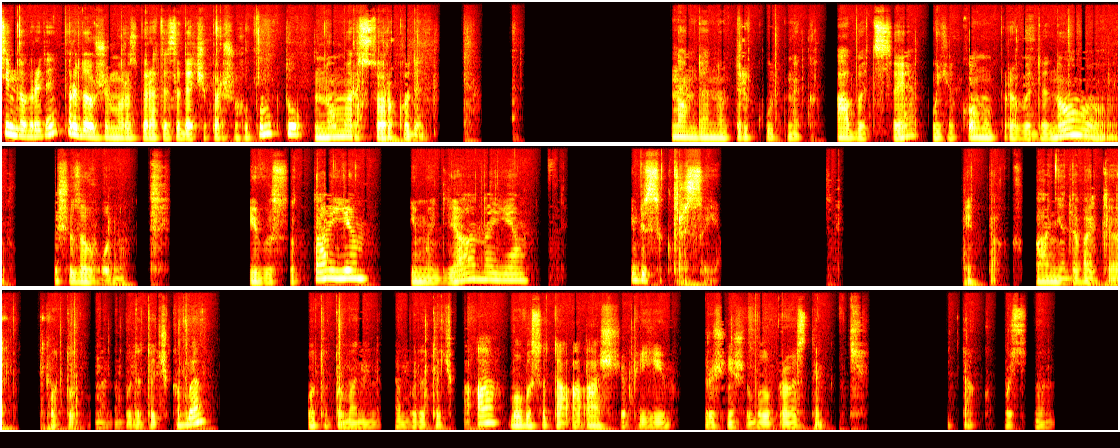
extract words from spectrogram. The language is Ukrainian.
Всім добрий день. Продовжуємо розбирати задачі першого пункту номер 41. Нам дано трикутник АБЦ, у якому проведено все, що завгодно. І висота є, і медіана є, і бісектриса є. І так, а ні, давайте отут у мене буде точка Б. Отут у мене буде точка А, бо висота АА, щоб її зручніше було провести. І так, ось вона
